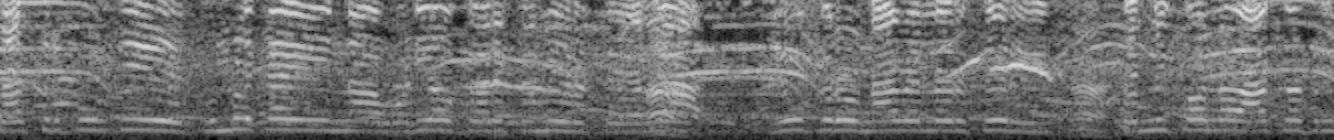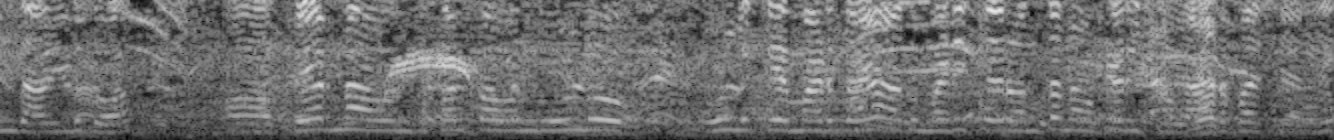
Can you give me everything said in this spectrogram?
ಶಾಸ್ತ್ರ ಪೂರ್ತಿ ಕುಂಬಳಕಾಯಿನ ಹೊಡೆಯೋ ಕಾರ್ಯಕ್ರಮ ಇರುತ್ತೆ. ಎಲ್ಲ. ಯುವಕರು ನಾವೆಲ್ಲರೂ ಸೇರಿ ಸಮಿಕೋಲ ಸನ್ನಿಕೋಲು ಹಾಕೋದ್ರಿಂದ ಹಿಡಿದು ತೇರ್ನ ಒಂದು ಸ್ವಲ್ಪ ಒಂದು ಉಳ್ಳು ಉಳ್ಳಿಕೆ ಮಾಡಿದಾಗ ಅದು ಮಡಿತೇರು ಅಂತ ನಾವು ಕರಿತೀವಿ ಆಡ ಭಾಷೆಯಲ್ಲಿ.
